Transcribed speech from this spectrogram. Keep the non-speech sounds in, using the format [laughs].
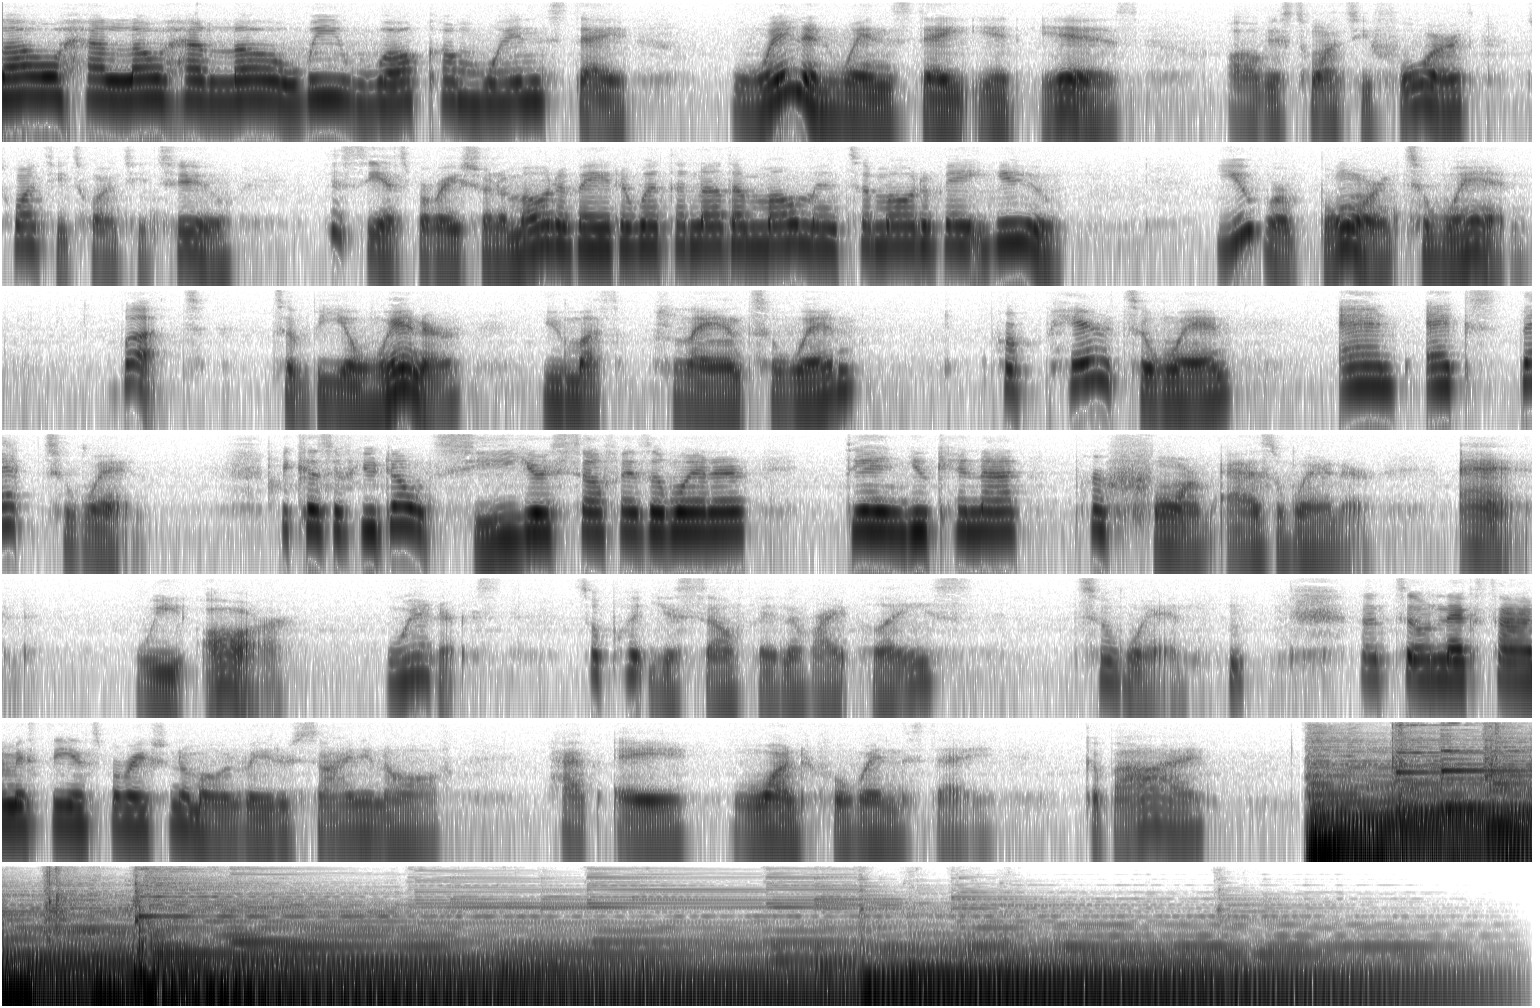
Hello, hello, hello. We welcome Wednesday. Winning Wednesday it is, August 24th, 2022. It's the inspirational motivator with another moment to motivate you. You were born to win, but to be a winner, you must plan to win, prepare to win, and expect to win. Because if you don't see yourself as a winner, then you cannot perform as a winner. And we are winners. So put yourself in the right place to win. [laughs] Until next time, it's the Inspirational Motivator signing off. Have a wonderful Wednesday. Goodbye.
